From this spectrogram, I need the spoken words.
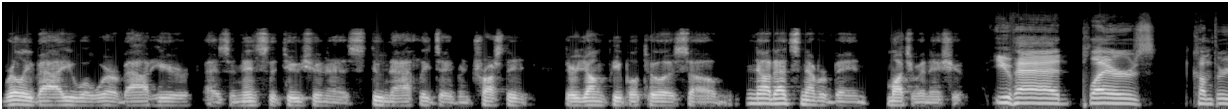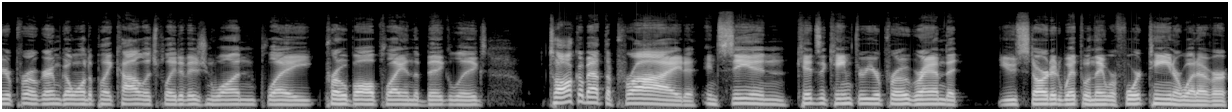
really value what we're about here as an institution, as student athletes. They've entrusted their young people to us. So no, that's never been much of an issue. You've had players come through your program, go on to play college, play Division One, play pro ball, play in the big leagues. Talk about the pride in seeing kids that came through your program that you started with when they were 14 or whatever,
